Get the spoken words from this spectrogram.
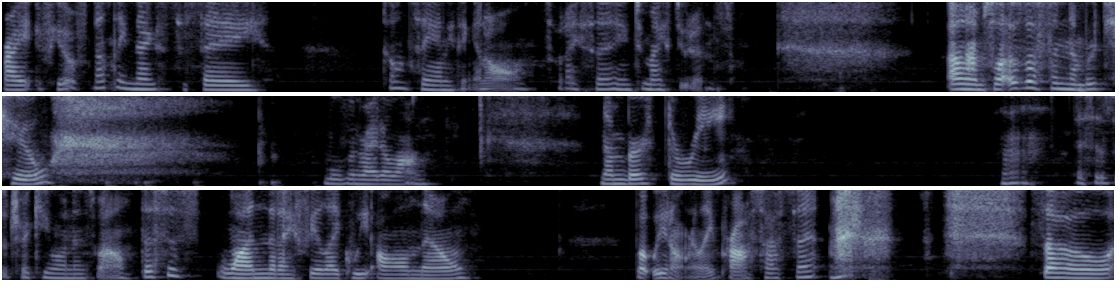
right? If you have nothing nice to say, don't say anything at all. That's what I say to my students. Um, so that was lesson number two. Moving right along. Number three Hmm, this is a tricky one as well. This is one that I feel like we all know, but we don't really process it. so,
